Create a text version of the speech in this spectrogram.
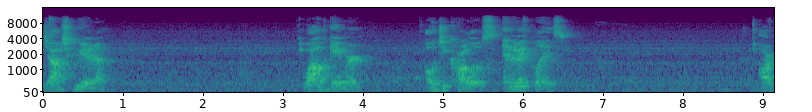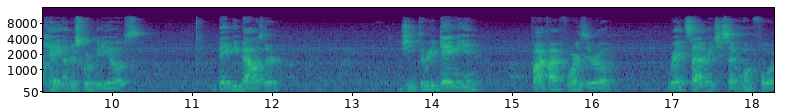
Josh Guerra, Wild Gamer, OG Carlos, Anime Plays, RK underscore videos, Baby Bowser, G3 Damien, 5540, Red Savage 714,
